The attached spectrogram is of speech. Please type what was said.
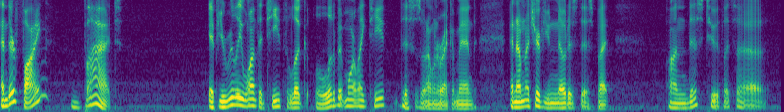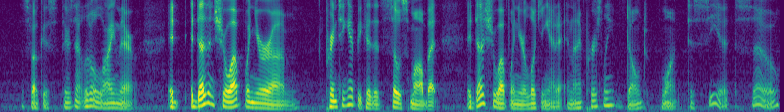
and they're fine but if you really want the teeth to look a little bit more like teeth, this is what I want to recommend. And I'm not sure if you noticed this, but on this tooth, let's uh, let's focus. There's that little line there. It it doesn't show up when you're um, printing it because it's so small, but it does show up when you're looking at it. And I personally don't want to see it. So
